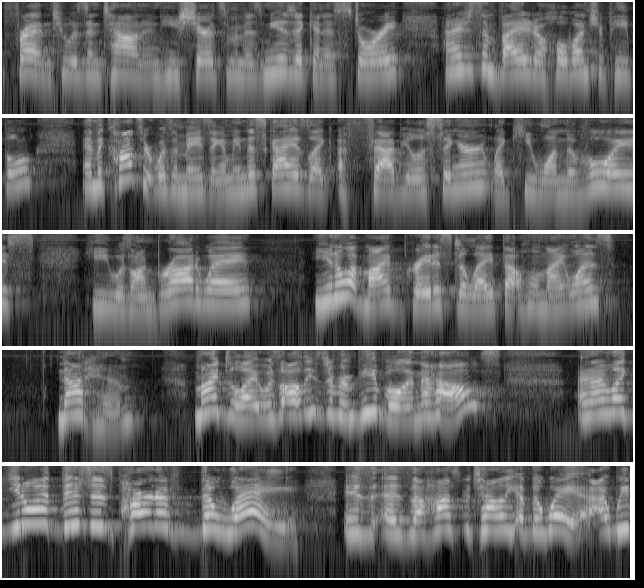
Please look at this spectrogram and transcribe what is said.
friend who was in town and he shared some of his music and his story. And I just invited a whole bunch of people. And the concert was amazing. I mean, this guy is like a fabulous singer. Like, he won The Voice, he was on Broadway. You know what my greatest delight that whole night was? Not him. My delight was all these different people in the house. And I'm like, you know what? This is part of the way, is as the hospitality of the way. we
